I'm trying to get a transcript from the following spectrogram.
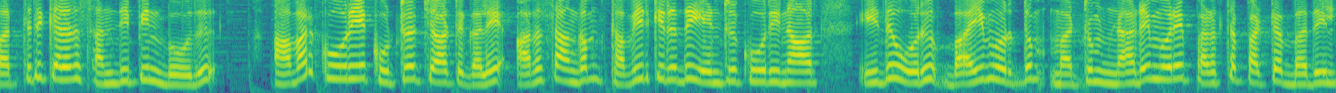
பத்திரிகையாளர் சந்திப்பின் போது அவர் கூறிய குற்றச்சாட்டுகளை அரசாங்கம் தவிர்க்கிறது என்று கூறினார். இது ஒரு பயமுறுத்தும் மற்றும் நடைமுறைப்படுத்தப்பட்ட பதில்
